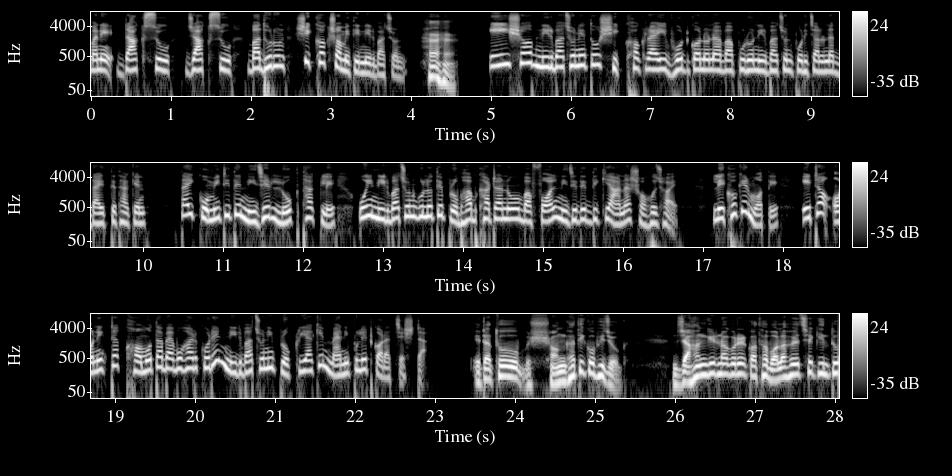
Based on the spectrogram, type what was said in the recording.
মানে ডাকসু জাকসু বা ধরুন শিক্ষক সমিতির নির্বাচন। হ্যাঁ হ্যাঁ। এই সব নির্বাচনে তো শিক্ষকরাই ভোট গণনা বা পুরো নির্বাচন পরিচালনার দায়িত্বে থাকেন। তাই কমিটিতে নিজের লোক থাকলে ওই নির্বাচনগুলোতে প্রভাব খাটানো বা ফল নিজেদের দিকে আনা সহজ হয়। লেখকের মতে এটা অনেকটা ক্ষমতা ব্যবহার করে নির্বাচনী প্রক্রিয়াকে ম্যানিপুলেট করার চেষ্টা। এটা তো সাংঘাতিক অভিযোগ। জাহাঙ্গীরনগরের কথা বলা হয়েছে, কিন্তু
